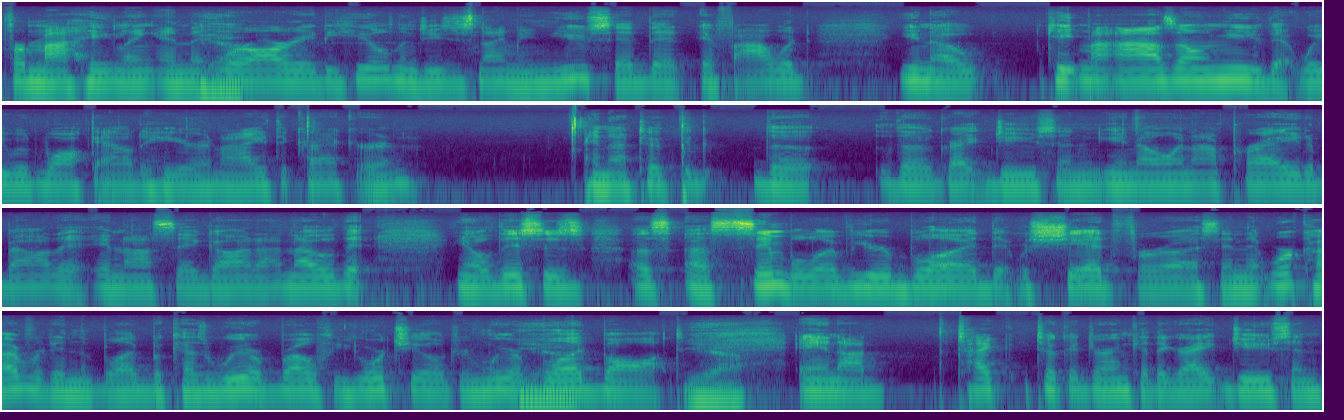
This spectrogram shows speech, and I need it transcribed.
for my healing, and that Yeah. we're already healed in Jesus' name. And you said that if I would, you know, keep my eyes on you that we would walk out of here. And I ate the cracker and and I took the the the grape juice and you know and I prayed about it and I said God I know that you know this is a, a, symbol of your blood that was shed for us and that we're covered in the blood because we are both your children we are Yeah. blood bought Yeah. and I take took a drink of the grape juice and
